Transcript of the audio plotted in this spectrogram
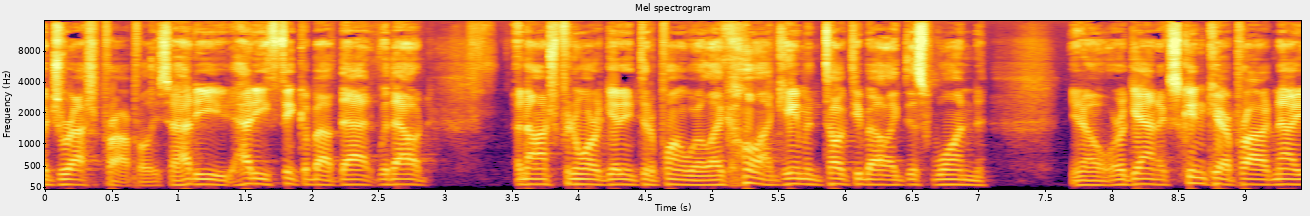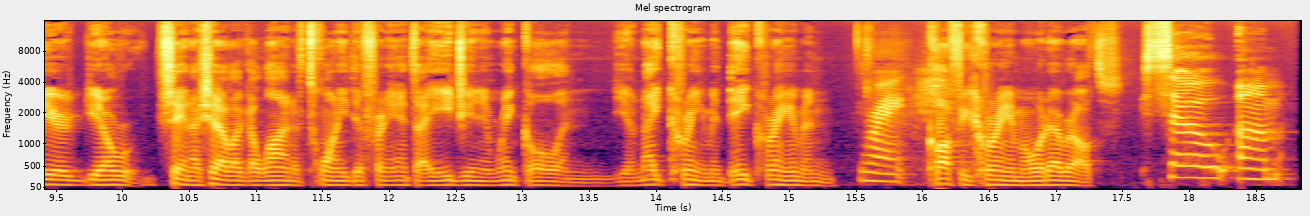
addressed properly so how do you how do you think about that without an entrepreneur getting to the point where like oh i came and talked to you about like this one you know, organic skincare product. Now you're, you know, saying I should have like a line of 20 different anti-aging and wrinkle and, you know, night cream and day cream and Right. coffee cream or whatever else. So um,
